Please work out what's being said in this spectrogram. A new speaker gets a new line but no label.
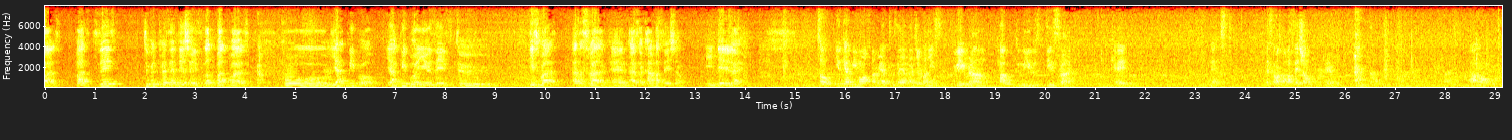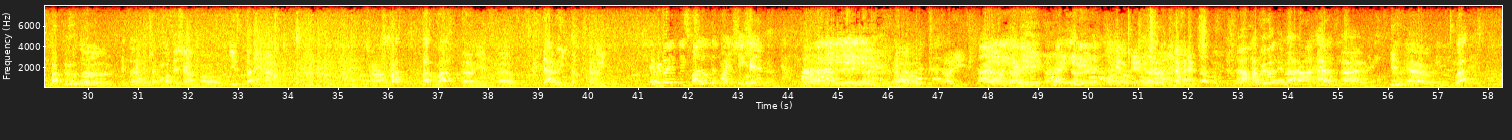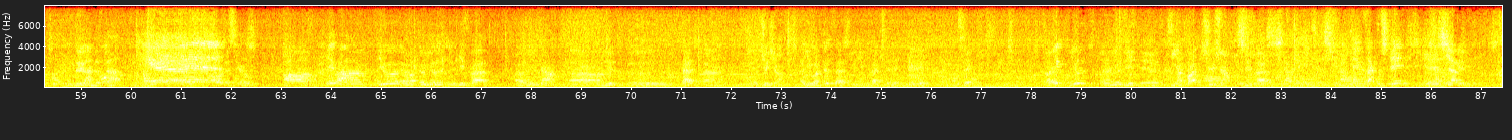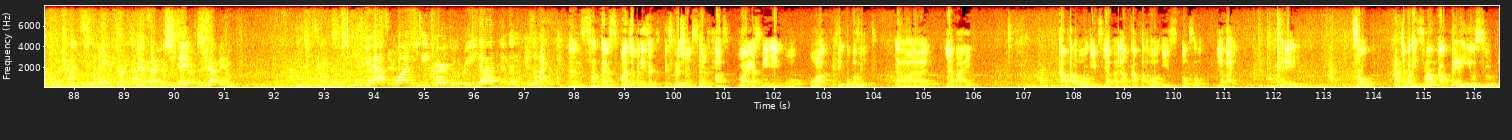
words, but today's stupid presentation is not bad words. For young people, young people use it to this word as a slang and as a conversation in daily life.
So you can be more familiar to the younger Japanese. We learn how to use this line. Okay. Next. Let's have a conversation. Uh, Um, part two, uh, it's a, it's a conversation uh, is starting now. Uh, first, first one uh, is uh, darui. Darui.
Everybody please follow the pronunciation.
Okay.
Dari.
Dari.
Dari.
Okay, okay. uh, have you ever had uh, this uh, what? Do you understand?
Yes.
Oh, thank you. Uh, if um, you uh, want to use this word, uh, you can uh, use uh, that uh, situation. Uh, you want to search using that internet. Okay. Uh, if you uh, use it uh, in a bad situation, this word, 検索して、えー調べる。
you ask one teacher to read that and then use the microphone.
And sometimes one Japanese expression itself has various meaning or, or the opposite. Uh, yabai. Comfortable is yabai. Uncomfortable is also yabai. Okay? So, Japanese slang are very useful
